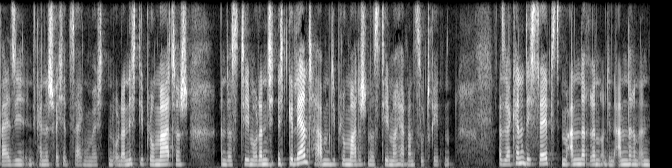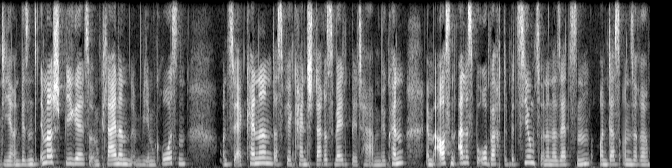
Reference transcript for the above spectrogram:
weil sie keine Schwäche zeigen möchten oder nicht diplomatisch an das Thema oder nicht, nicht gelernt haben, diplomatisch an das Thema heranzutreten. Also erkenne dich selbst im anderen und den anderen in dir. Und wir sind immer Spiegel, so im Kleinen wie im Großen und zu erkennen, dass wir kein starres Weltbild haben. Wir können im Außen alles beobachten, Beziehungen zueinander setzen und das unsere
